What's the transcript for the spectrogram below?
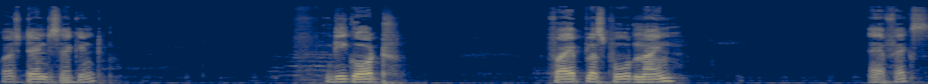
first and second we got 5 plus 4 9 fx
